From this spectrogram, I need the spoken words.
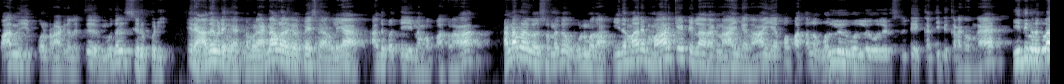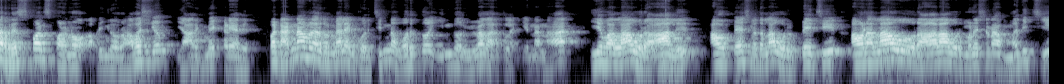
பாரஞ்சித் போன்ற ஆட்களுக்கு முதல் செருப்படி. சரி அதை விடுங்க. நம்ம அண்ணாமலர்கள் பேசினார் இல்லையா? அது பத்தி நம்ம பார்க்கலாம். அண்ணாமலர்கள் சொன்னது உண்மைதான். இதை மாதிரி மார்க்கெட் இல்லாத நாய்ங்க தான் எப்ப பார்த்தாலும் ஒல்லு ஒல்லு ஒல்லுன்னு சொல்லிட்டு கத்திட்டு கிடக்குங்க. இதுங்களுக்குலாம் ரெஸ்பான்ஸ் பண்ணணும் அப்படிங்கிற ஒரு அவசியம் யாருக்குமே கிடையாது. பட் அண்ணாமலர்கள் மேல எனக்கு ஒரு சின்ன வருத்தம் இந்த ஒரு விவகாரத்துல என்னன்னா இவெல்லாம் ஒரு ஆளு அவன் பேசுனதெல்லாம் ஒரு பேச்சு அவனெல்லாம் ஒரு ஆளா ஒரு மனுஷனா மதிச்சு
